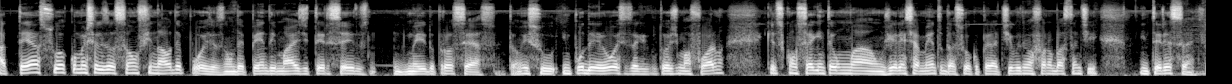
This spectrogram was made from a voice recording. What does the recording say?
até a sua comercialização final depois. Eles não dependem mais de terceiros no meio do processo. Então isso empoderou esses agricultores de uma forma que eles conseguem ter uma, um gerenciamento da sua cooperativa de uma forma bastante interessante.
